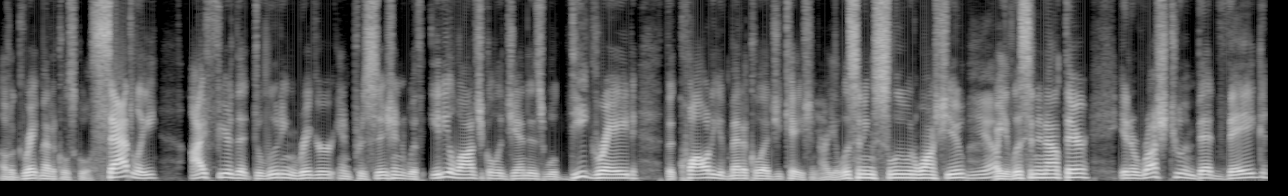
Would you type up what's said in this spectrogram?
of a great medical school. Sadly, I fear that diluting rigor and precision with ideological agendas will degrade the quality of medical education. Are you listening, SLU and WashU? Yep. Are you listening out there? In a rush to embed vague,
